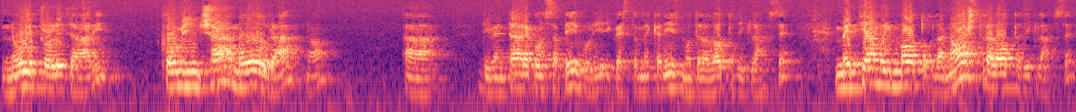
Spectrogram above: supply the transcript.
Noi proletari cominciamo ora no, a diventare consapevoli di questo meccanismo della lotta di classe, mettiamo in moto la nostra lotta di classe,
